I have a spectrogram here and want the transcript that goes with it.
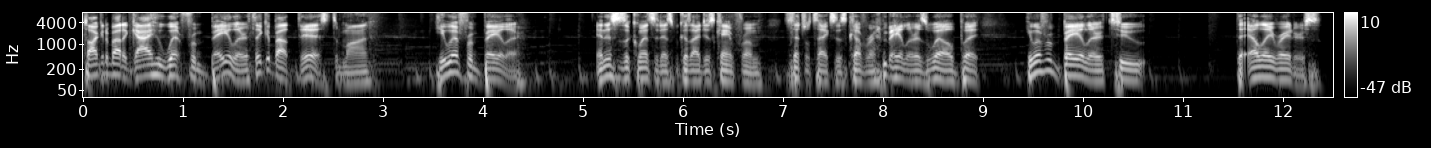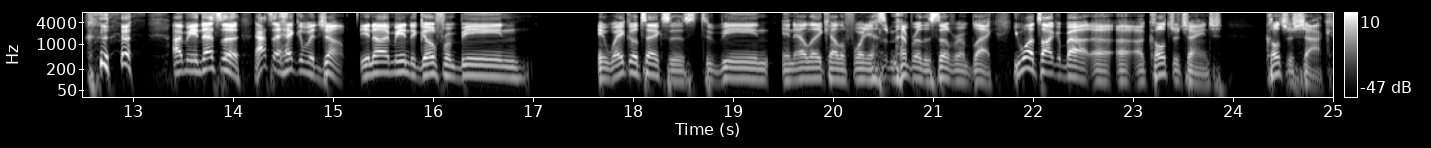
talking about a guy who went from Baylor. Think about this, Damon. He went from Baylor and this is a coincidence because I just came from Central Texas covering Baylor as well. But he went from Baylor to the LA Raiders. I mean, that's a that's a heck of a jump. You know what I mean? To go from being in Waco, Texas, to being in LA, California as a member of the Silver and Black. You want to talk about a, a, a culture change, culture shock.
